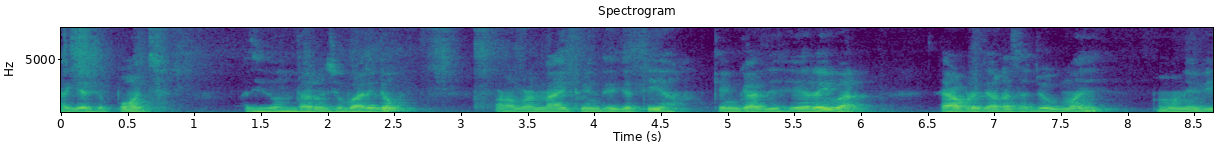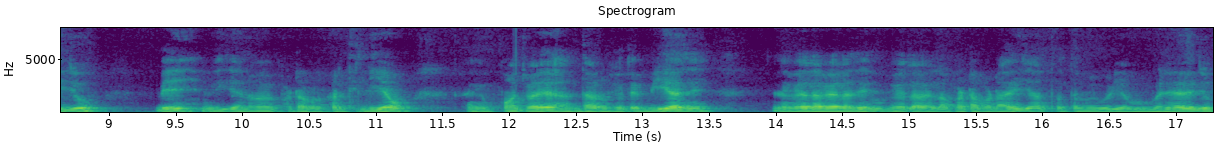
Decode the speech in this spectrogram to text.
વાગ્યા છે પાંચ હજી તો અંધારું છે બારી દઉં પણ હમણાં નાઈ ધોઈને થઈ જતી. કેમ કે આજે છે રવિવાર એટલે આપણે ચાલાસા જોગમાં હું ને બીજો બે બીજાને હવે ફટાફટ ઘરથી લઈ આવું કારણ કે પાંચ વાગ્યા અંધારું છે તે બીયા છે એટલે વહેલા વહેલા જઈને વહેલા વહેલા ફટાફટ આવી જાય તો તમે વિડીયોમાં બનાવી દેજો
